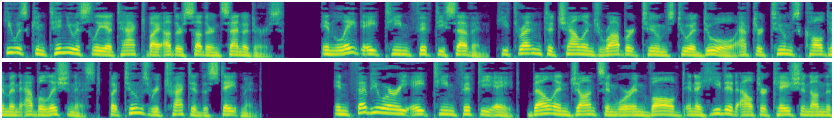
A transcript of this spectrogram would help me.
He was continuously attacked by other Southern senators. In late 1857, he threatened to challenge Robert Toombs to a duel after Toombs called him an abolitionist, but Toombs retracted the statement. In February 1858, Bell and Johnson were involved in a heated altercation on the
